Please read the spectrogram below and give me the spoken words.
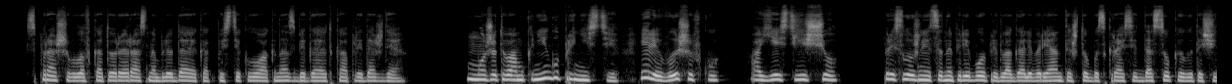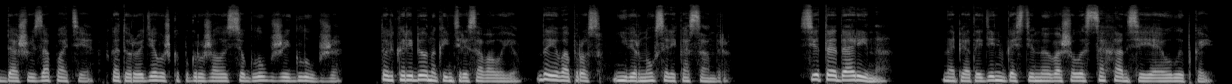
— спрашивала в который раз, наблюдая, как по стеклу окна сбегают капли дождя. «Может, вам книгу принести? Или вышивку? А есть еще. Прислужницы наперебой предлагали варианты, чтобы скрасить досуг и вытащить Дашу из апатии, в которую девушка погружалась все глубже и глубже. Только ребенок интересовал ее, да и вопрос, не вернулся ли Кассандра. «Сите Дарина». На пятый день в гостиную вошел Исцахан, сияя улыбкой.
